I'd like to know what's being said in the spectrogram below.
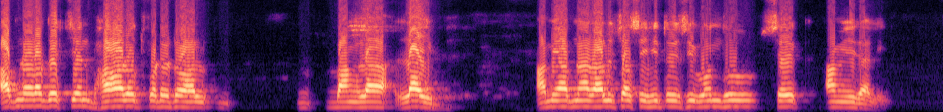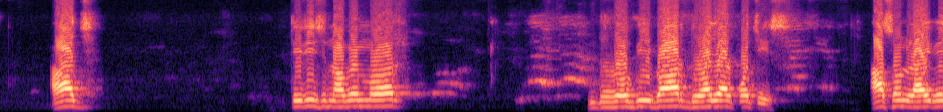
আপনারা দেখছেন ভারত পটেটো বাংলা লাইভ। আমি আপনার আলু চাষি হিতৈষী বন্ধু শেখ আমির আলী। আজ তিরিশ নভেম্বর রবিবার দু হাজার পঁচিশ। আসুন লাইভে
